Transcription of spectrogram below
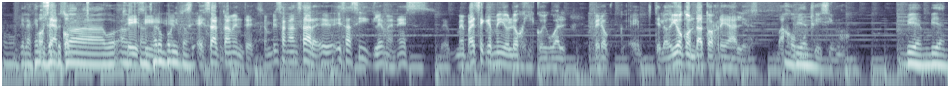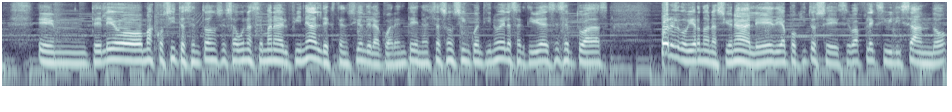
Como que la gente O sea, se empezó a, a Sí, cansar sí, un poquito. es- exactamente. Se empieza a cansar. Eh, Es así, Clemen. Es, me parece que es medio lógico igual, pero eh, te lo digo con datos reales. Bajó Bien. muchísimo. Bien, bien. Em, te leo más cositas entonces a una semana del final de extensión de la cuarentena. Ya son 59 las actividades exceptuadas por el gobierno nacional. ¿eh? De a poquito se, se va flexibilizando.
